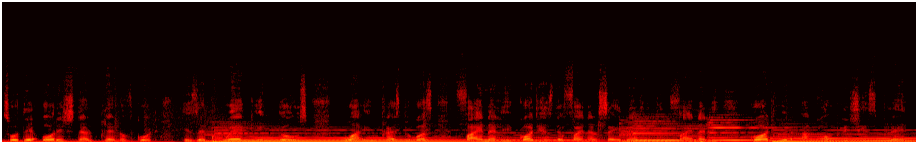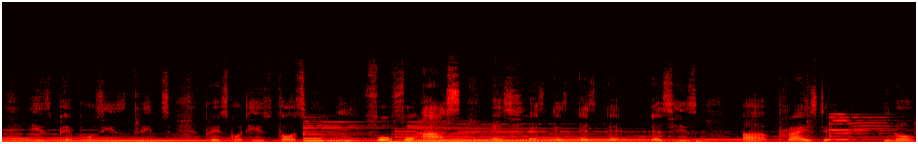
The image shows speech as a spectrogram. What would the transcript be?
So the original plan of God is at work in those who are in Christ because finally God has the final say in everything. Finally, God will accomplish his plan, his purpose, his dreams, praise God, his thoughts for, for us as, as, as, as, as his uh, prized, you know,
